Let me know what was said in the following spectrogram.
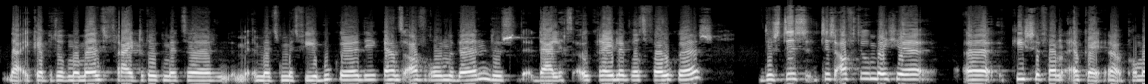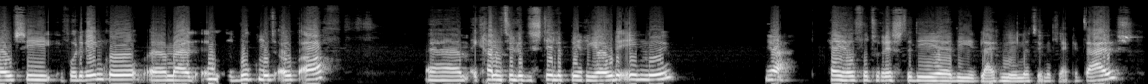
nou, ik heb het op het moment vrij druk met, uh, met, met vier boeken die ik aan het afronden ben. Dus daar ligt ook redelijk wat focus. Dus het is, het is af en toe een beetje uh, kiezen van, oké, okay, nou, promotie voor de winkel, uh, maar het boek moet ook af. Ik ga natuurlijk de stille periode in nu. Ja. Hey, heel veel toeristen die, die blijven nu natuurlijk lekker thuis.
